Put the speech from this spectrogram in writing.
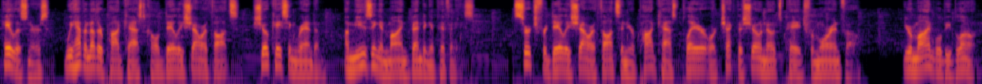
Hey listeners, we have another podcast called Daily Shower Thoughts, showcasing random, amusing and mind-bending epiphanies. Search for Daily Shower Thoughts in your podcast player or check the show notes page for more info. Your mind will be blown.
